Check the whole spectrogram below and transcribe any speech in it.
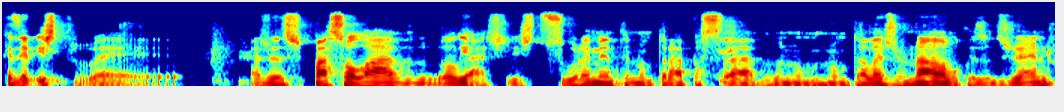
Quer dizer, isto é às vezes passa ao lado, aliás, isto seguramente não terá passado num, num telejornal, uma coisa do género,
